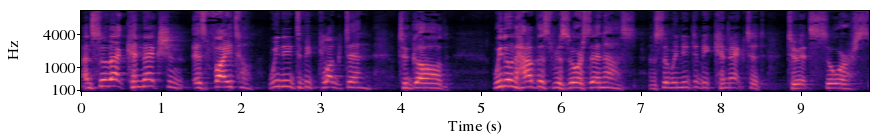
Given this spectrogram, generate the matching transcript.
And so that connection is vital. We need to be plugged in to God. We don't have this resource in us, and so we need to be connected to its source.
